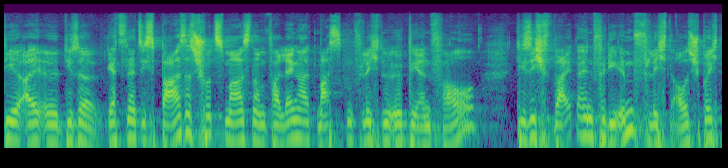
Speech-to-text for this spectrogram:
die, äh, diese, jetzt nennt sich Basisschutzmaßnahmen verlängert, Maskenpflicht im ÖPNV, die sich weiterhin für die Impfpflicht ausspricht,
